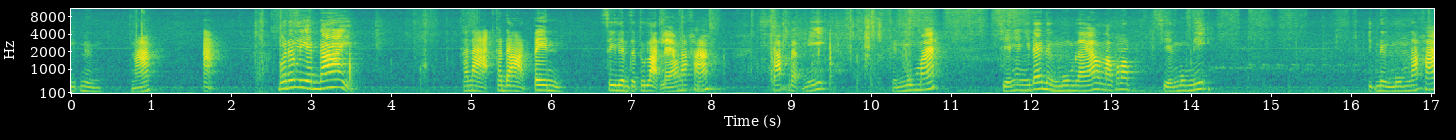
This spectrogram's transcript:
นิดนึงนะอะเมื่อนักเรียนได้ กระดาษกระดาษเป็นสี่เหลี่ยมจัตุรัสแล้วนะคะพับแบบนี้ เห็นมุมไหมเฉียงอย่างนี้ได้หนึ่งมุมแล้ว เราก็มาเฉียงมุมนี้ อีกหนึ่งมุมนะคะ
